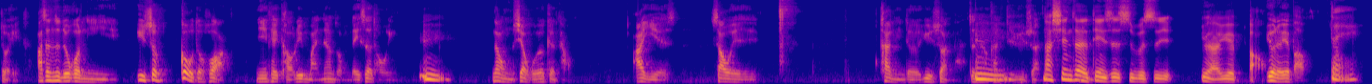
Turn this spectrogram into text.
对，啊，甚至如果你预算够的话。你也可以考虑买那种镭射投影，嗯，那种效果会更好。啊，也稍微 看你的预算吧，真的看你的预算。嗯、那现在的电视是不是越来越薄？越来越薄，对。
